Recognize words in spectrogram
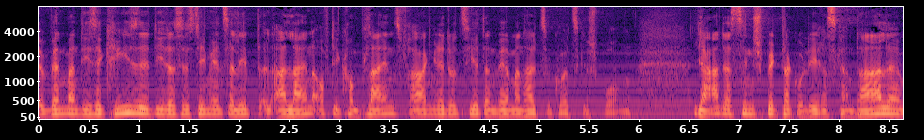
Wenn man diese Krise, die das System jetzt erlebt, allein auf die Compliance-Fragen reduziert, dann wäre man halt zu kurz gesprungen. Ja, das sind spektakuläre Skandale,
